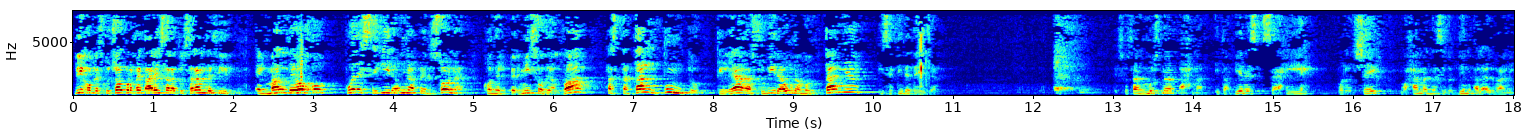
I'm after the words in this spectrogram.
dijo que escuchó al profeta salam decir, el mal de ojo puede seguir a una persona con el permiso de Allah hasta tal punto que le haga subir a una montaña y se tire de ella. Eso está en Musnad Ahmad y también es sahih por el Sheikh Muhammad Nasiruddin al-Albani,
